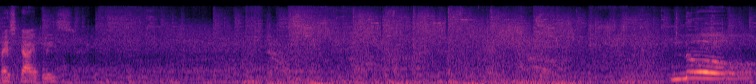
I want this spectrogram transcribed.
Nice guy, please. No!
